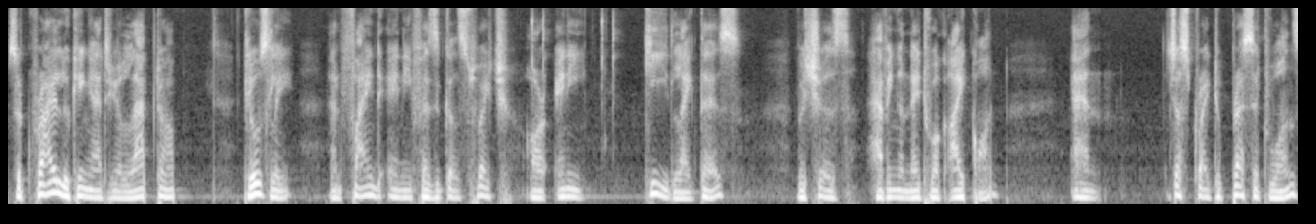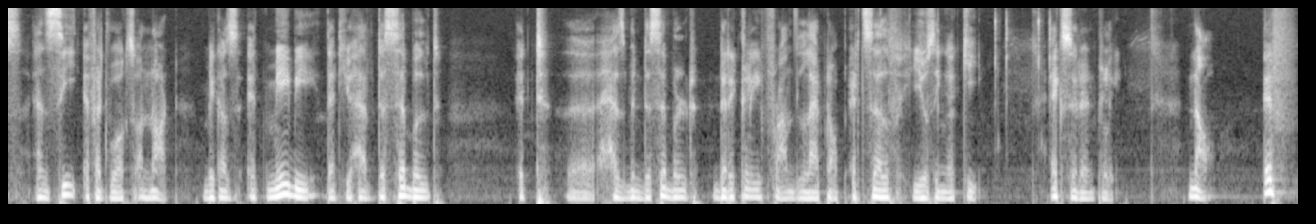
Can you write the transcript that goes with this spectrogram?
So try looking at your laptop closely and find any physical switch or any key like this which is having a network icon and just try to press it once and see if it works or not. Because it may be that you have disabled it uh, has been disabled directly from the laptop itself using a key accidentally. Now if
